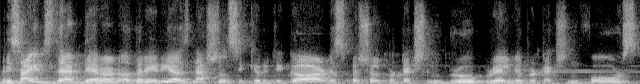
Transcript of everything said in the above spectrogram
Besides that, there are other areas National Security Guard, Special Protection Group, Railway Protection Force,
